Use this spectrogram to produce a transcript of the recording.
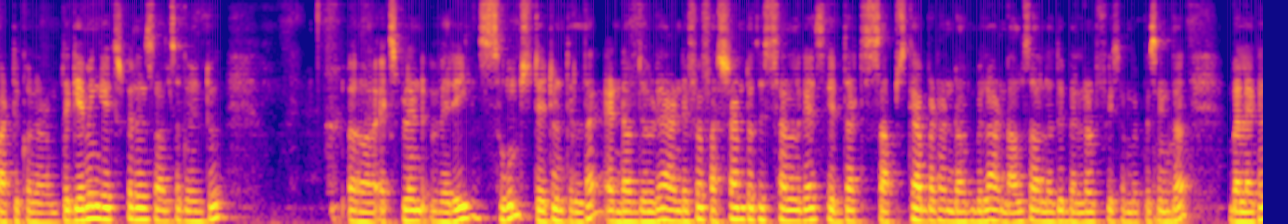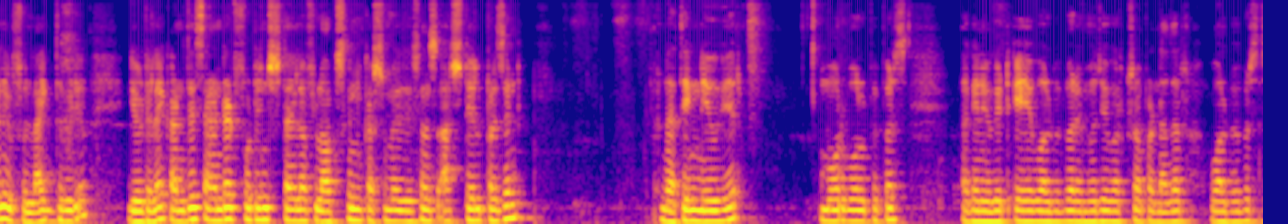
particular arm. The gaming experience also going to uh, explained very soon. Stay tuned till the end of the video. And if you're first time to this channel guys hit that subscribe button down below and also allow the bell notification by pressing the bell icon. If you like the video give it a like. And this android 14 style of lock screen customizations are still present. Nothing new here. More wallpapers again you get a wallpaper emoji workshop and other wallpapers.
